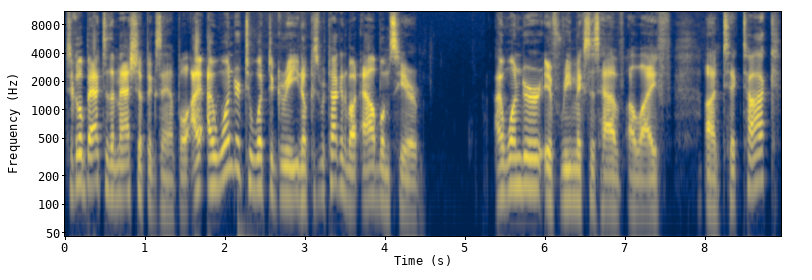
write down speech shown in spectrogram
to go back to the mashup example. I, I wonder to what degree, you know, because we're talking about albums here. I wonder if remixes have a life on TikTok.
